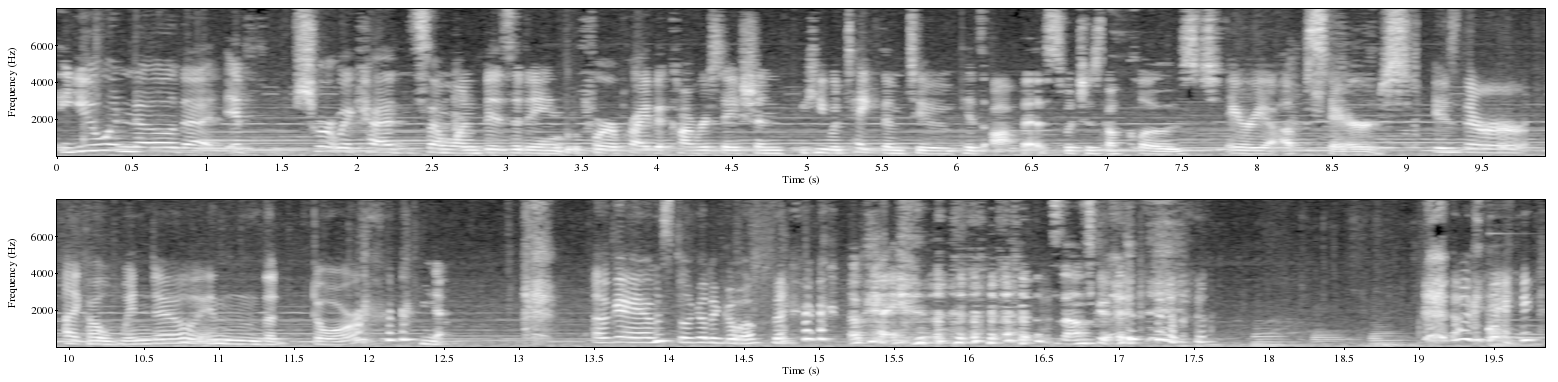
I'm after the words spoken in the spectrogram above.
You would know that if Shortwick had someone visiting for a private conversation, he would take them to his office, which is a closed area upstairs. Is there like a window in the door? No. okay, I'm still gonna go up there. Okay. Sounds good. okay.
